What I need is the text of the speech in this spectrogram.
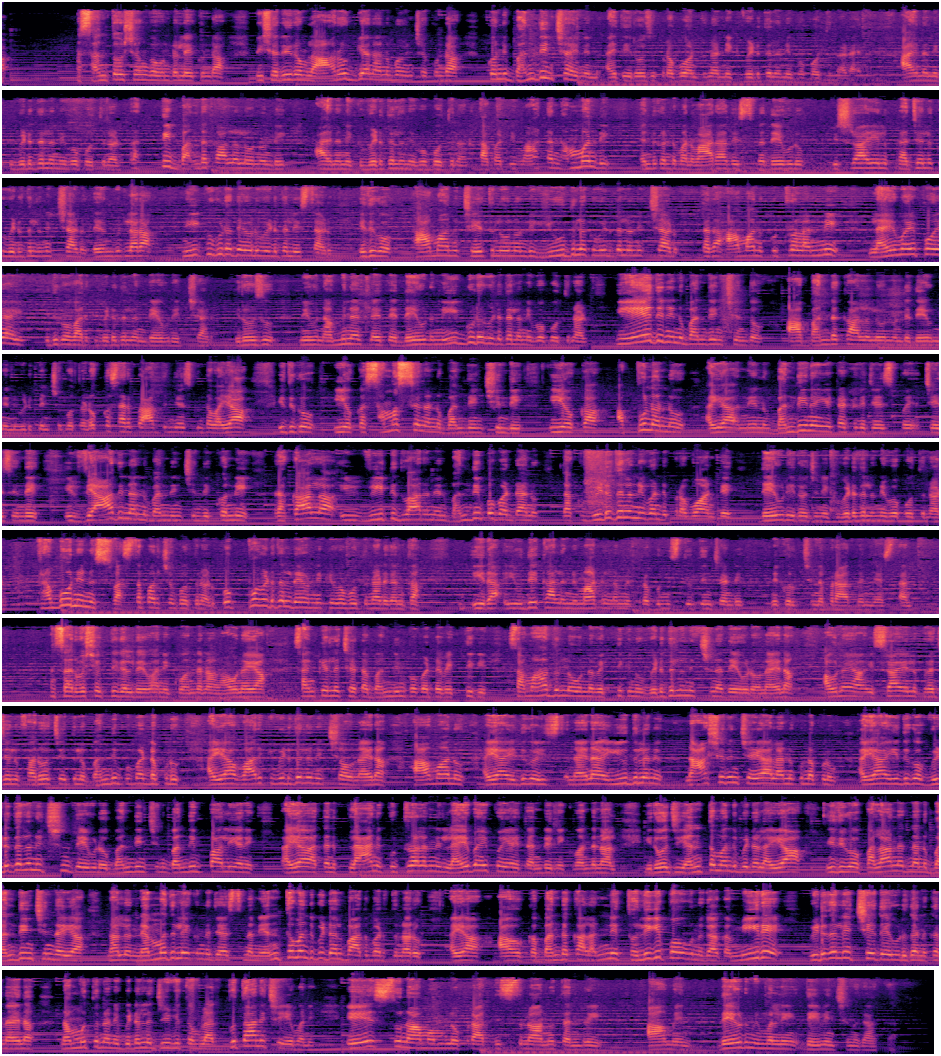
సంతోషంగా ఉండలేకుండా నీ శరీరంలో ఆరోగ్యాన్ని అనుభవించకుండా కొన్ని బంధించాయి నేను అయితే ఈరోజు ప్రభు అంటున్నాడు నీకు విడుదలనివ్వబోతున్నాడు ఆయన. ఆయన నీకు విడుదలనివ్వబోతున్నాడు ప్రతి బంధకాలలో నుండి ఆయన నీకు విడుదలనివ్వబోతున్నాడు కాబట్టి మాట నమ్మండి. ఎందుకంటే మనం ఆరాధిస్తున్న దేవుడు ఇస్రాయేల్ ప్రజలకు విడుదలనిచ్చాడు దేవుని బిడ్డలరా నీకు కూడా దేవుడు విడుదలిస్తాడు ఇదిగో హామాను చేతిలో నుండి యూదులకు విడుదలనిచ్చాడు కదా హామాను కుట్రలన్నీ లయమైపోయాయి. ఇదిగో వారికి విడుదలని దేవుడు ఇచ్చాడు. ఈరోజు నీవు నమ్మినట్లయితే దేవుడు నీకు కూడా విడుదలని ఇవ్వబోతున్నాడు. ఏది నిన్ను బంధించిందో ఆ బంధకాలలో నుండి దేవుడు నిన్ను విడిపించబోతున్నాడు. ఒక్కసారి ప్రార్థన చేసుకుంటావయ్యా ఇదిగో ఈ యొక్క సమస్య నన్ను బంధించింది. ఈ యొక్క అప్పు నన్ను అయ్యా నేను బందీనయ్యేటట్టుగా చేసి చేసింది. ఈ వ్యాధి నన్ను బంధించింది. కొన్ని రకాల ఈ వీటి ద్వారా నేను బంధింపబడ్డాను. నాకు విడుదలనివ్వండి ప్రభు అంటే దేవుడు ఈరోజు రోజు నీకు విడుదలనివ్వబోతున్నాడు. ప్రభు నిన్ను స్వస్థపరచబోతున్నాడు. గొప్ప విడుదల దేవుడు నీకు ఇవ్వబోతున్నాడు కనుక ఈ రా ఈ ఉదయకాలం నీ మాటలను నమ్మి ప్రభుని స్థుతించండి. మీ కొరకు చిన్న ప్రార్థన చేస్తాను. సర్వశక్తి గల దేవా నీకు వందనాలు. అవునయ్యా సంఖ్యల చేత బంధింపబడ్డ వ్యక్తికి సమాధుల్లో ఉన్న వ్యక్తికి నువ్వు విడుదలనిచ్చిన దేవుడు నాయన. అవునయ్యా ఇస్రాయేల్ ప్రజలు ఫరో చేతిలో బంధింపబడ్డప్పుడు అయ్యా వారికి విడుదలనిచ్చావు నాయన. ఆమాను అయ్యా ఇదిగో నాయన యూదులను నాశనం చేయాలనుకున్నప్పుడు అయ్యా ఇదిగో విడుదలనిచ్చిన దేవుడు బంధించి బంధింపాలి అని. అయ్యా అతని ప్లాన్ కుట్రాలన్నీ లైవ్ అయిపోయాయి తండ్రి నీకు వందనాలు. ఈరోజు ఎంతమంది బిడ్డలు అయ్యా ఇదిగో ఫలానది నన్ను బంధించింది అయ్యా. నాలో నెమ్మది లేకుండా చేస్తున్నాను. ఎంతమంది బిడ్డలు బాధపడుతున్నారు? అయ్యా ఆ యొక్క బంధకాలన్నీ తొలగిపోవును గాక మీరే విడుదలిచ్చే దేవుడు గనుక నాయన నమ్ముతున్నని బిడల బిడ్డల జీవితంలో అద్భుతాన్ని చేయమని ఏస్తు నామంలో ప్రార్థిస్తున్నాను తండ్రి. ఆమెన్. దేవుడు మిమ్మల్ని దీవించును గాక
